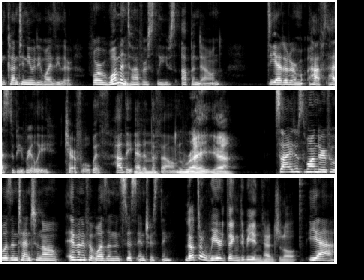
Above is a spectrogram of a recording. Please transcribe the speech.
in continuity wise either. For a woman to have her sleeves up and down, the editor have, has to be really careful with how they edit the mm-hmm. film. right? Yeah. So I just wonder if it was intentional. Even if it wasn't, it's just interesting. That's a weird thing to be intentional. Yeah.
